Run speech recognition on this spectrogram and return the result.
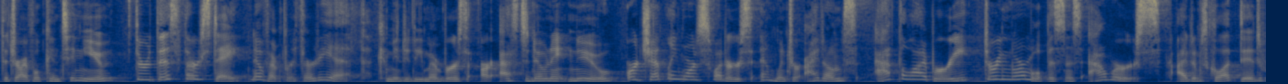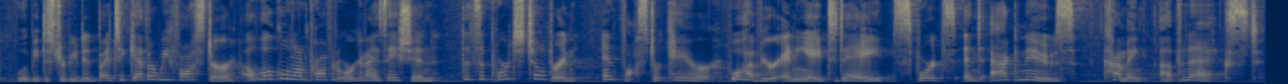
The drive will continue through this Thursday, November 30th. Community members are asked to donate new or gently worn sweaters and winter items at the library during normal business hours. Items collected will be distributed by Together We Foster, a local nonprofit organization that supports children in foster care. We'll have your NEA Today, sports, and ag news coming up next.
